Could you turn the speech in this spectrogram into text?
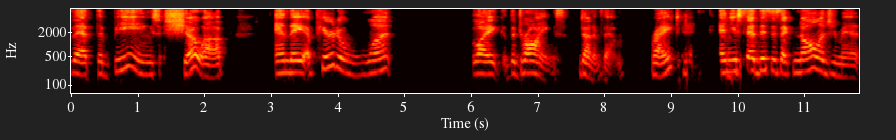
that the beings show up and they appear to want like the drawings done of them right and you said this is acknowledgement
